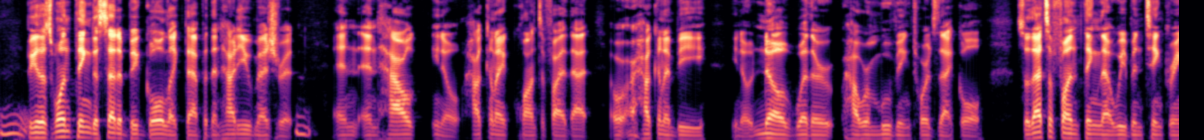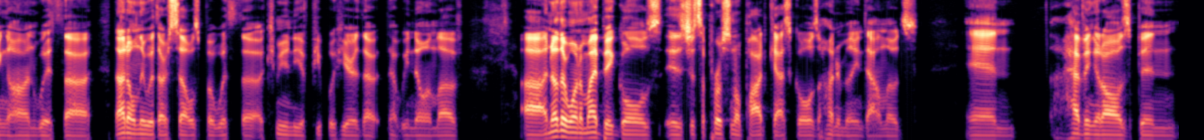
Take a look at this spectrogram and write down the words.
Mm. Because it's one thing to set a big goal like that, but then how do you measure it? Mm. And and how you know how can I quantify that, or, or how can I be you know know whether how we're moving towards that goal so that's a fun thing that we've been tinkering on with uh, not only with ourselves but with a community of people here that that we know and love uh, another one of my big goals is just a personal podcast goal is 100 million downloads and having it all has been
